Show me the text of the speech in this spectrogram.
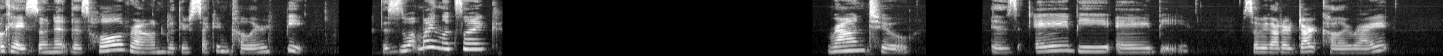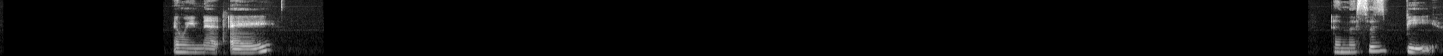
Okay, so knit this whole round with your second color B. This is what mine looks like. Round two is A, B, A, B. So we got our dark color, right? And we knit A, and this is B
